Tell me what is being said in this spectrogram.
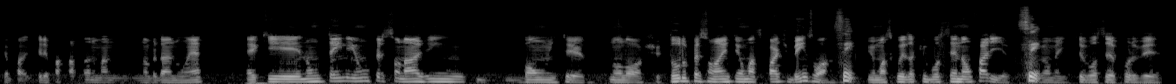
que é querer passar pano, mas na verdade não é, é que não tem nenhum personagem bom inteiro no Lost. Todo personagem tem umas partes bem zoadas. Sim. E umas coisas que você não faria, Sim. provavelmente, se você for ver.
